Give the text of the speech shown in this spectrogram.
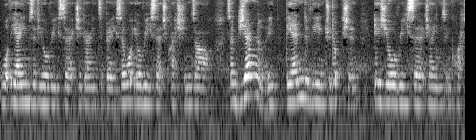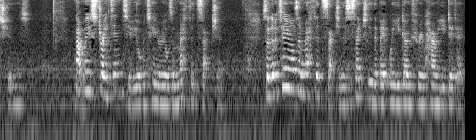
what the aims of your research are going to be, so what your research questions are. So generally, the end of the introduction is your research aims and questions. That moves straight into your materials and methods section. So the materials and methods section is essentially the bit where you go through how you did it.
